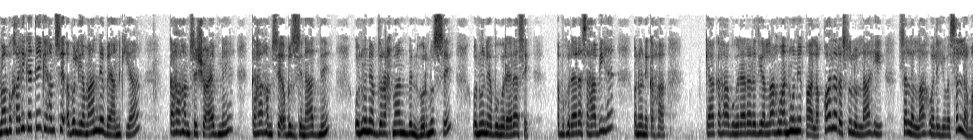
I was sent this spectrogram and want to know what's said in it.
امام بخاری کہتے ہیں کہ ہم سے ابو الیمان نے بیان کیا کہا ہم سے شعیب نے کہا ہم سے ابو الزناد نے انہوں نے عبد الرحمان بن ہرمز سے انہوں نے ابو حریرا سے ابو حریرا صحابی ہیں انہوں نے کہا کیا کہا ابو حرارہ رضی اللہ عنہ نے قال رسول اللہ صلی اللہ علیہ وسلم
